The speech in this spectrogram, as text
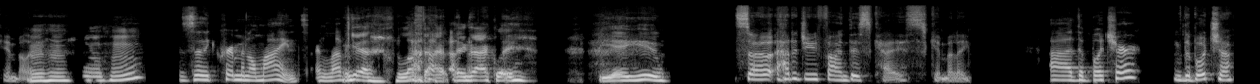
Kimberly. Mm-hmm. mm-hmm. this is like criminal minds i love it yeah love that exactly BAU So, how did you find this case, Kimberly? uh the butcher The butcher.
